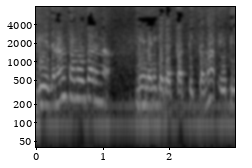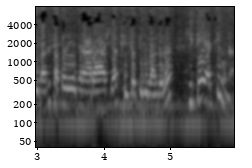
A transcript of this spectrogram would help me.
වේදනං සමෝසරණ මේ මැනික දැක්කත් එක්කම ඒ පිළිබඳ සැප වේදනා රාශියක් හිත පිළිබඳව හිතේ ඇති වුණා.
